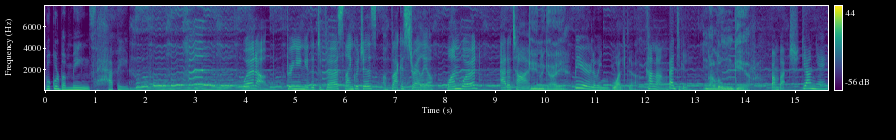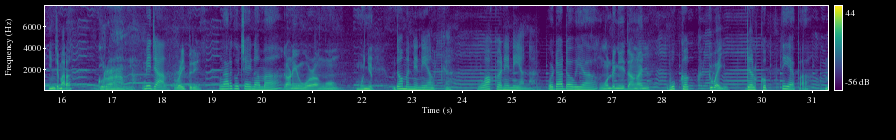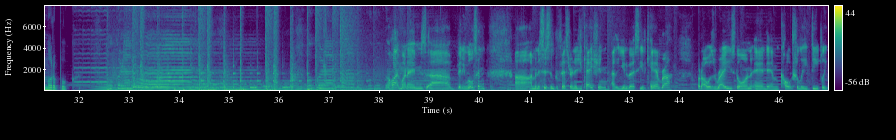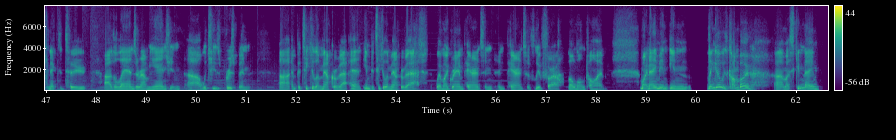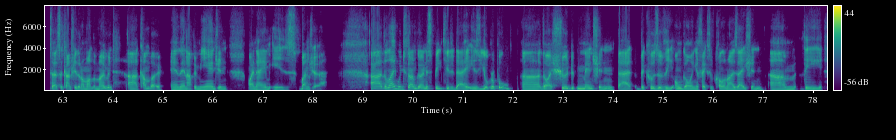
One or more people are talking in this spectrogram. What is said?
Pukulba means happy. Word Up, bringing you the diverse languages of Black Australia, one word at a time. Kinagai, Birluin, Walter, Kalang, Badjali, Ngalungir, Bambach, Jiangye, Injamara, Guram, Mijal, Rapiri, Ngaraguche Nama, Gani Warangong, Munyip, Domininialka, Wakaniniana, Wardadowia, Ngundingi Dangan, Wukuk, Kuwayu, Delkup, Diepa, Murupuk. Hi, my name's uh, Benny Wilson. Uh, I'm an assistant professor in education at the University of Canberra, but I was raised on and am culturally deeply connected to uh, the lands around Meanjin, uh, which is Brisbane, uh, in particular Mount Gravatt, and in particular Mount Gravatt, where my grandparents and, and parents have lived for a long, long time. My name in, in lingo is Kumbo, uh, my skin name. So that's the country that I'm on at the moment, uh, Kumbo. And then up in Meanjin, my name is Bunja. Uh, the language that I'm going to speak to you today is Yugrapul, uh, though I should mention that because of the ongoing effects of colonisation, um, the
